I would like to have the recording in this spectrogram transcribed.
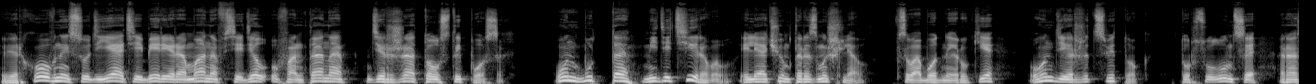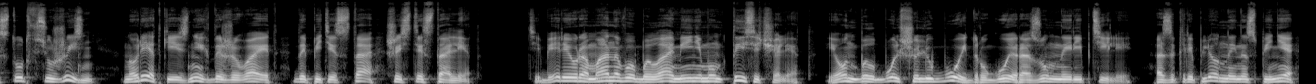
Верховный судья Тиберий Романов сидел у фонтана, держа толстый посох. Он будто медитировал или о чем-то размышлял. В свободной руке он держит цветок. Турсулунцы растут всю жизнь, но редкий из них доживает до 500-600 лет. Тиберию Романову была минимум тысяча лет, и он был больше любой другой разумной рептилии, а закрепленный на спине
